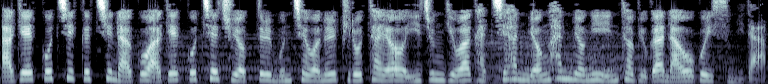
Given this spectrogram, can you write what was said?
악의 꽃이 끝이 나고 악의 꽃의 주역들 문채원을 비롯하여 이중기와 같이 한 명한 명이 인터뷰가 나오고 있습니다.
